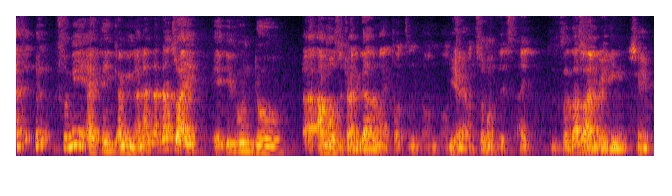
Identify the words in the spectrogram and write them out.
Think, for me, I think, I mean, and, and that's why, even though uh, I'm also trying to gather my thoughts on, on, on, Yeah. on some of this, I, so that's why I'm bringing Same.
